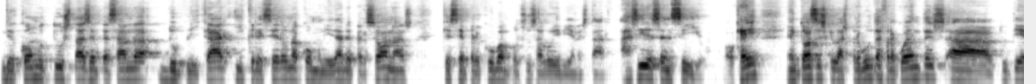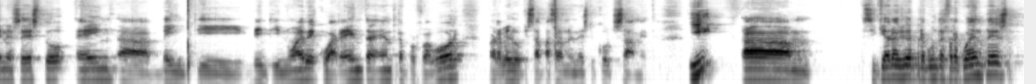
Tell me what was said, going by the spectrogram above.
de cómo tú estás empezando a duplicar y crecer una comunidad de personas que se preocupan por su salud y bienestar. Así de sencillo, ¿ok? Entonces, que las preguntas frecuentes, uh, tú tienes esto en uh, 20, 29, 40, entra por favor para ver lo que está pasando en este Coach Summit. Y um, si quieres ver preguntas frecuentes,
